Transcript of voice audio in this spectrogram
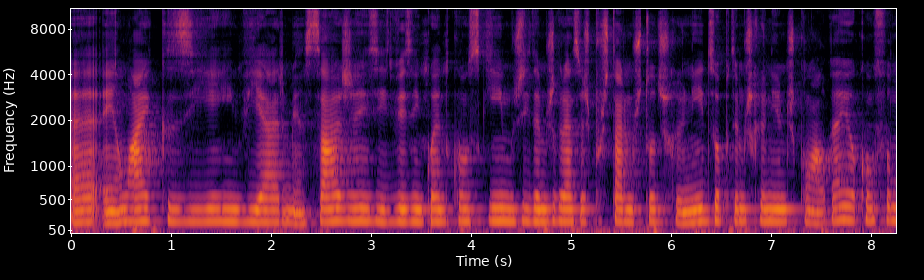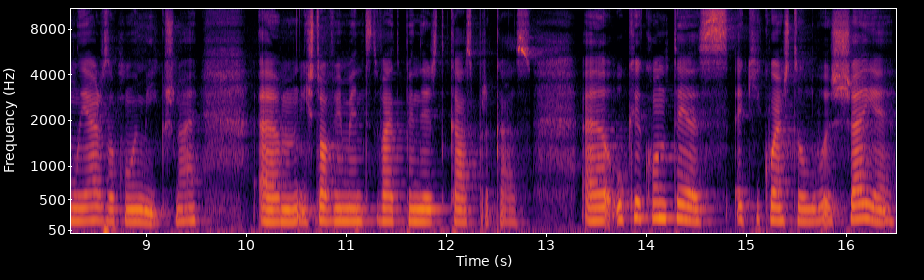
uh, em likes e em enviar mensagens e de vez em quando conseguimos e damos graças por estarmos todos reunidos ou podemos reunir-nos com alguém ou com familiares ou com amigos, não é? Um, isto obviamente vai depender de caso para caso. Uh, o que acontece aqui com esta lua cheia,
